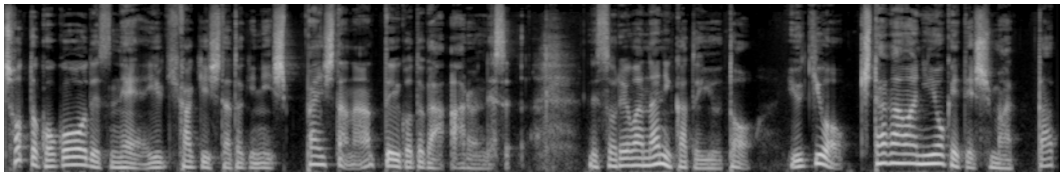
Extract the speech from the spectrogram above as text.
ちょっとここをですね、雪かきした時に失敗したなっていうことがあるんです。で、それは何かというと、雪を北側に避けてしまった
